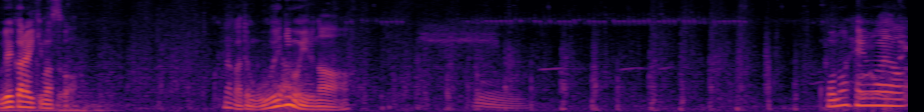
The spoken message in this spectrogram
上から行きますかなんかでも上にもいるなうん。この辺は。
